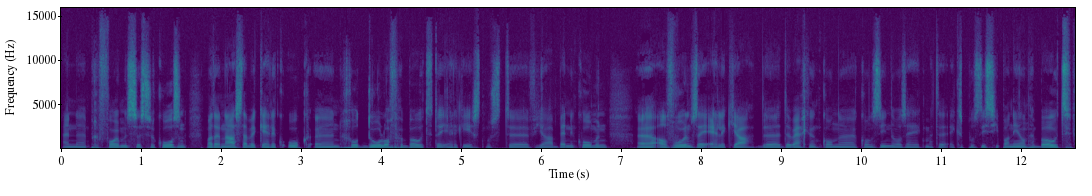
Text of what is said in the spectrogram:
en performances gekozen. Maar daarnaast heb ik eigenlijk ook een groot doolhof gebouwd, dat je eigenlijk eerst moest via binnenkomen, alvorens dat je eigenlijk ja, de, de werken kon, kon zien. Dat was eigenlijk met de expositiepanelen gebouwd.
